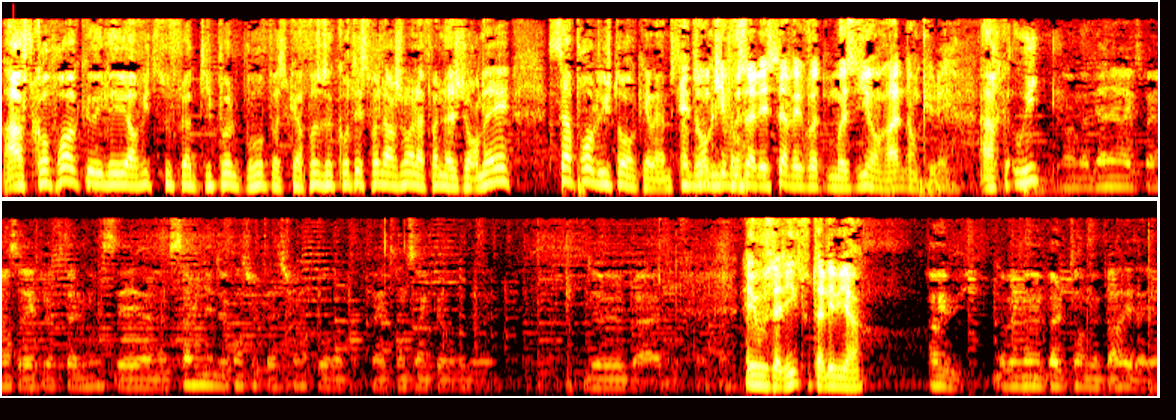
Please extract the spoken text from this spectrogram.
Alors je comprends qu'il ait envie de souffler un petit peu le pauvre, parce qu'à force de compter son argent à la fin de la journée, ça prend du temps quand même. ça Et donc, il vous temps. a laissé avec votre moisie en rade enculé. Alors que- oui, Dans ma dernière expérience avec l'ophtalmo, c'est euh, 5 minutes de consultation pour à peu près 35 euros de, de, bah, de frais. Et il vous a dit que tout allait bien. Ah oui, oui. Mais ils n'ont même pas le temps de me parler d'ailleurs.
